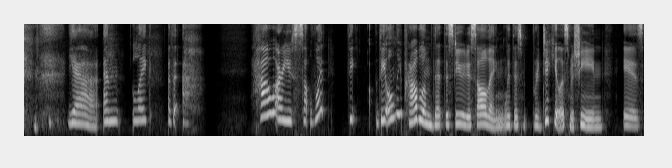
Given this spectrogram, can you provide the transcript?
yeah. And like, the, how are you, so- what? The, the only problem that this dude is solving with this ridiculous machine is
